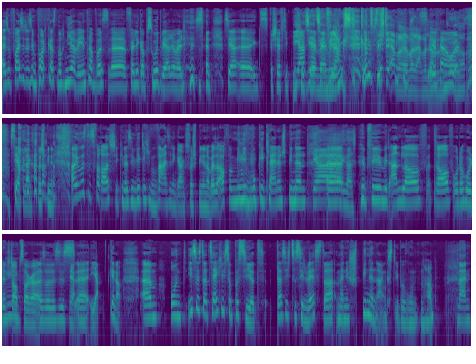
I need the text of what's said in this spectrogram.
Also falls ich das im Podcast noch nie erwähnt habe, was äh, völlig absurd wäre, weil das ist ein sehr, äh, das beschäftigt mich Ja, sie sehr hat in sehr viel Leben. Angst. Ganz bestimmt. Ja, sehr viel Angst vor Spinnen. Aber ich muss das vorausschicken, dass ich wirklich wahnsinnig Angst vor Spinnen habe. Also auch vor mini-wucki kleinen Spinnen. Mhm. Ja, äh, ich weiß. Hüpfi mit Anlauf drauf oder hol den Staubsauger. Also das ist, Ja. ja, äh, ja genau. Ähm, und ist es tatsächlich so passiert, dass ich zu Silvester meine Spinnenangst überwunden habe? Nein.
